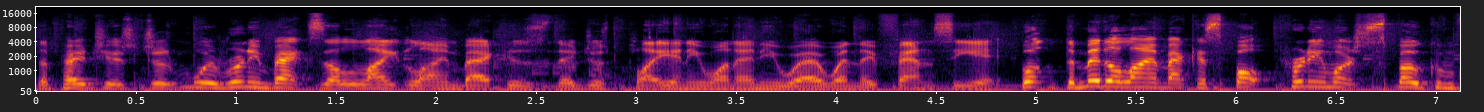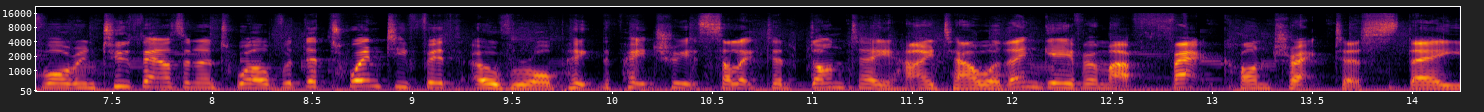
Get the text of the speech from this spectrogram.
The Patriots just, well, running backs are light linebackers. They just play anyone anywhere when they fancy it. But the middle linebacker spot pretty much spoken for in 2012 with the 25th overall pick. The Patriots selected Dont'a Hightower, then gave him a fat contract to stay.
